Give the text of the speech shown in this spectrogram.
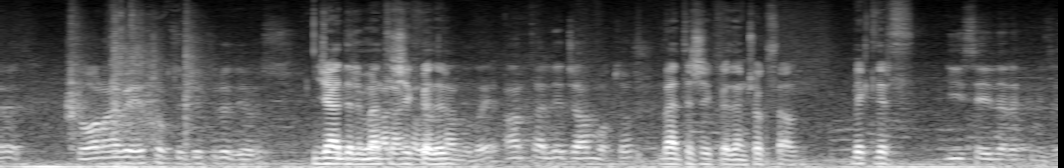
Evet. Abiye çok teşekkür ediyoruz. Rica ederim, ben teşekkür ederim. Dolayı. Antalya Can Motor. Ben teşekkür ederim, çok sağ olun. Bekleriz. İyi seyirler hepinize.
